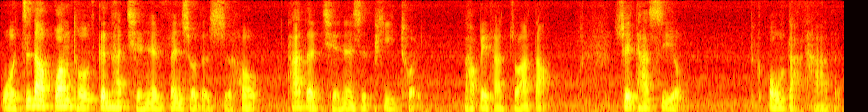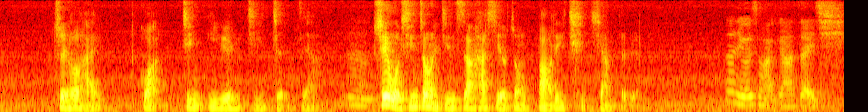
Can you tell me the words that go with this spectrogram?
我知道光头跟他前任分手的时候，他的前任是劈腿，然后被他抓到，所以他是有殴打他的，最后还挂进医院急诊这样。嗯，所以我心中已经知道他是有这种暴力倾向的人。那你为什么还跟他在一起？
